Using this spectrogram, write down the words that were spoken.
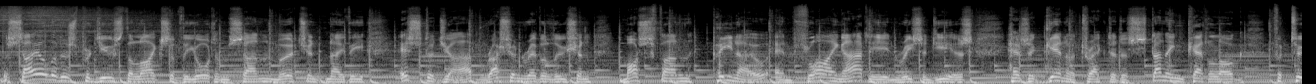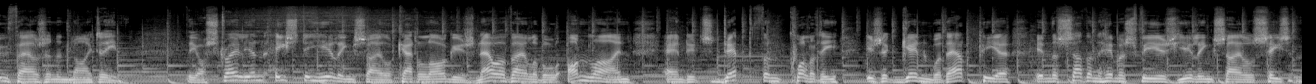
The sale that has produced the likes of the Autumn Sun, Merchant Navy, Estijaab, Russian Revolution, Mossfun, Pinot, and Flying Artie in recent years has again attracted a stunning catalogue for 2019. The Australian Easter Yearling Sale catalogue is now available online, and its depth and quality is again without peer in the Southern Hemisphere's yearling sale season.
